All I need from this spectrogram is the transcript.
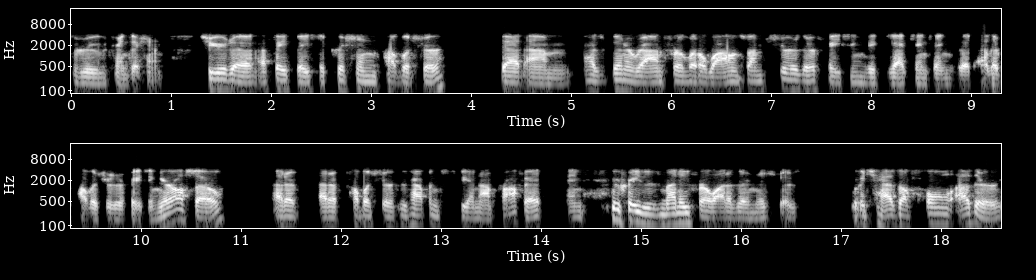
through transition. So you're a, a faith-based, a Christian publisher that um, has been around for a little while, and so I'm sure they're facing the exact same things that other publishers are facing. You're also at a at a publisher who happens to be a nonprofit and who raises money for a lot of their initiatives, which has a whole other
